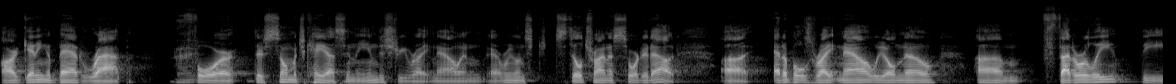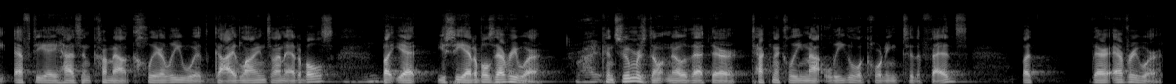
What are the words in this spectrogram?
are getting a bad rap right. for there's so much chaos in the industry right now, and everyone's still trying to sort it out. Uh, edibles right now, we all know. Um, federally, the FDA hasn't come out clearly with guidelines on edibles, mm-hmm. but yet you see edibles everywhere. Right. Consumers don't know that they're technically not legal according to the feds, but they're everywhere.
